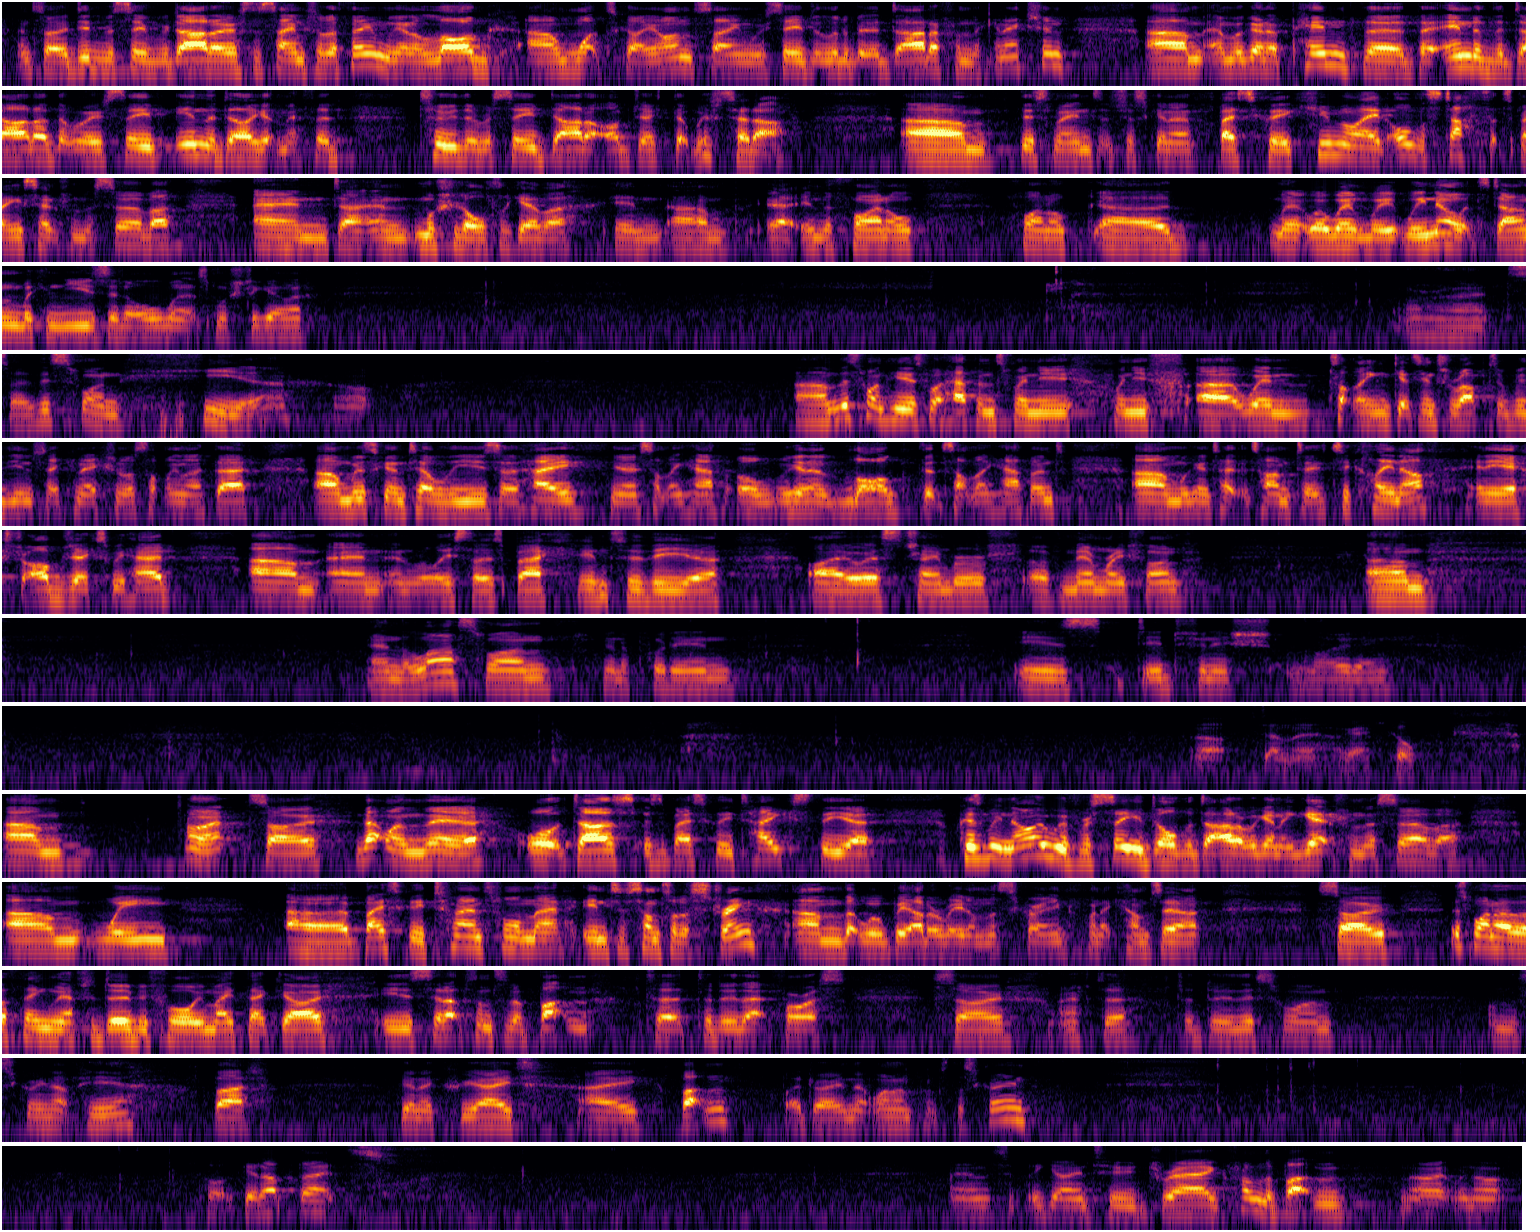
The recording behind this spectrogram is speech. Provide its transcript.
And so I did receive data. It's the same sort of thing. We're going to log um, what's going on, saying we received a little bit of data from the connection. Um, and we're going to append the, the end of the data that we receive in the delegate method to the received data object that we've set up. Um, this means it's just going to basically accumulate all the stuff that's being sent from the server and, uh, and mush it all together in, um, in the final, final uh, when we, we know it's done, we can use it all when it's mushed together. All right, so this one here. Oh. Um, this one here is what happens when, you, when, you, uh, when something gets interrupted with the internet connection or something like that. Um, we're just going to tell the user, hey, you know, something happened, or we're going to log that something happened. Um, we're going to take the time to, to clean up any extra objects we had um, and, and release those back into the uh, iOS chamber of, of memory fun. Um, and the last one I'm going to put in is did finish loading. Oh, it's down there. Okay, cool. Um, all right, so that one there, all it does is basically takes the, uh, because we know we've received all the data we're going to get from the server, um, we uh, basically transform that into some sort of string um, that we'll be able to read on the screen when it comes out. So just one other thing we have to do before we make that go is set up some sort of button to, to do that for us. So I have to, to do this one on the screen up here, but I'm going to create a button by dragging that one onto the screen. Call it get updates. And we're simply going to drag from the button. No, we're not.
